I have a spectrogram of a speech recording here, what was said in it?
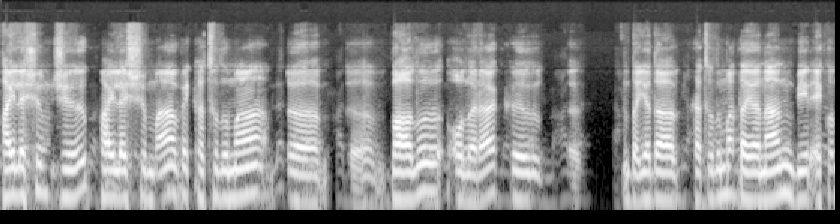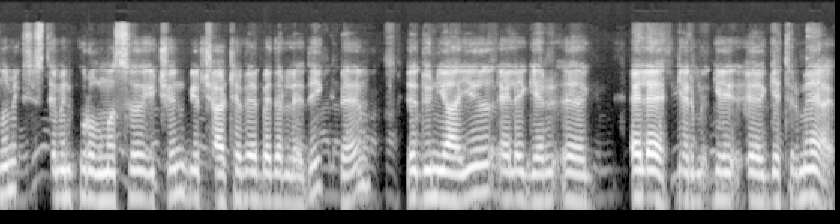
paylaşımcı, paylaşıma ve katılıma bağlı olarak ya da katılıma dayanan bir ekonomik sistemin kurulması için bir çerçeve belirledik ve dünyayı ele ele e, getirmeye,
